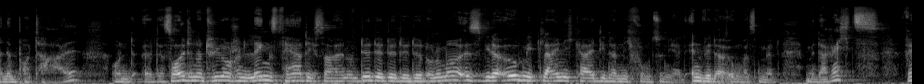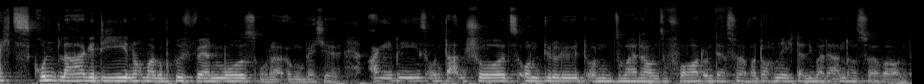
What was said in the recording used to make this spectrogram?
einem Portal. Und äh, das sollte natürlich auch schon längst fertig sein und, und immer ist wieder irgendeine Kleinigkeit, die dann nicht funktioniert. Entweder irgendwas mit, mit der Rechts, Rechtsgrundlage, die nochmal geprüft werden muss oder irgendwelche AGBs und Datenschutz und und so weiter und so fort und der Server doch nicht, dann lieber der andere Server und,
